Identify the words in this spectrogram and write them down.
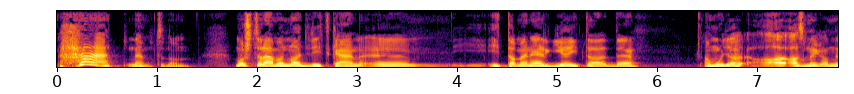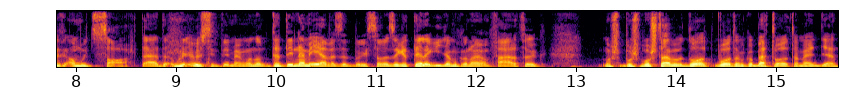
Hát, nem tudom. Mostanában nagy ritkán ittam energiaital, de amúgy a, az meg annak, amúgy szar. Tehát amúgy őszintén megmondom, tehát én nem élvezetből iszom ezeket, tényleg így, amikor nagyon fáradt vagyok, most, most mostában volt, volt, amikor betoltam egyet.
